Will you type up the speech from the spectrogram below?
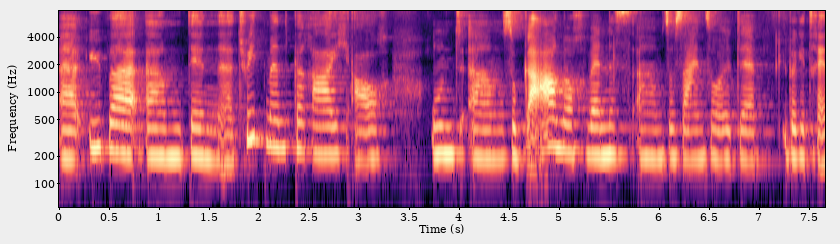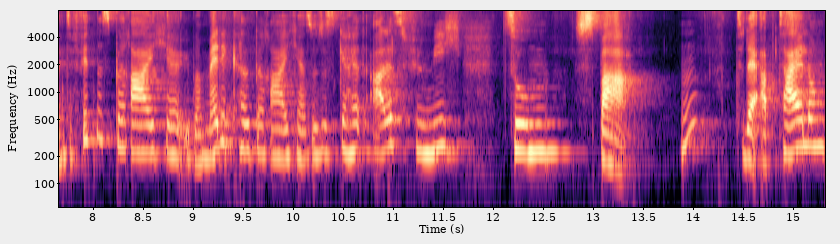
äh, über ähm, den äh, Treatment-Bereich auch und ähm, sogar noch, wenn es ähm, so sein sollte, über getrennte Fitnessbereiche, über Medical-Bereiche. Also das gehört alles für mich zum Spa. Hm? Zu der Abteilung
